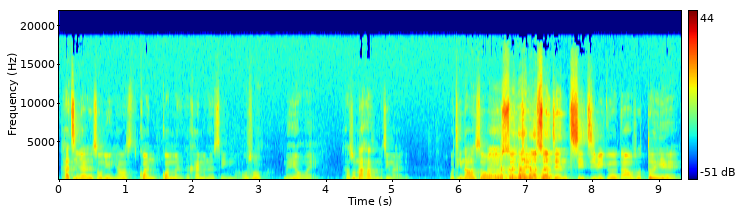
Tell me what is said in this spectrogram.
他进来的时候，你有听到关关门和开门的声音吗？我说没有诶、他说那他怎么进来的？我听到的时候，我就瞬间 瞬间起鸡皮疙瘩。我说对耶，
